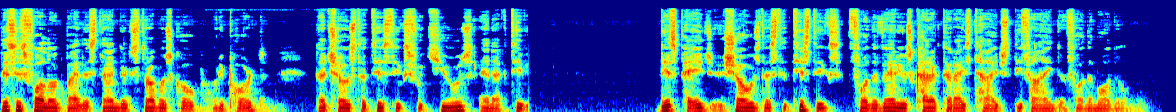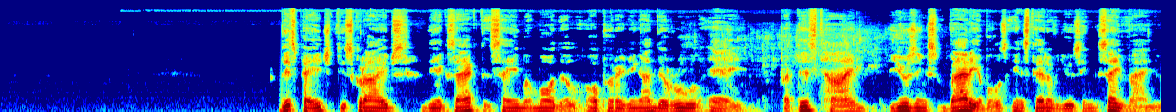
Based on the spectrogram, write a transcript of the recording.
This is followed by the standard stroboscope report that shows statistics for queues and activity. This page shows the statistics for the various characterized types defined for the model. This page describes the exact same model operating under Rule A, but this time using variables instead of using save values.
